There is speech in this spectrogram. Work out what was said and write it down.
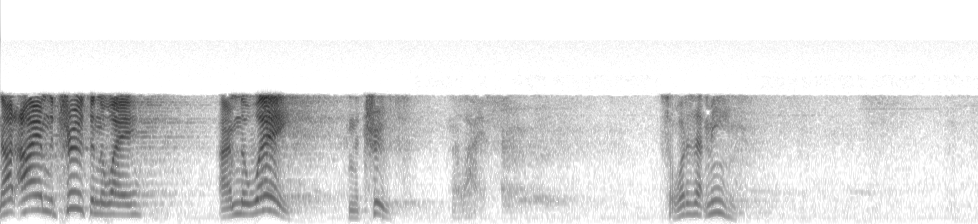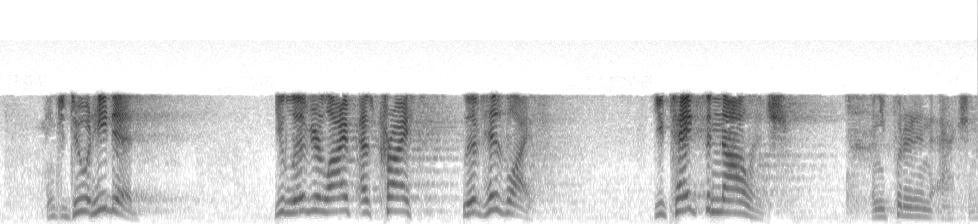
Not I am the truth and the way. I'm the way and the truth and the life. So what does that mean? Means you do what he did. You live your life as Christ lived his life. You take the knowledge and you put it into action.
